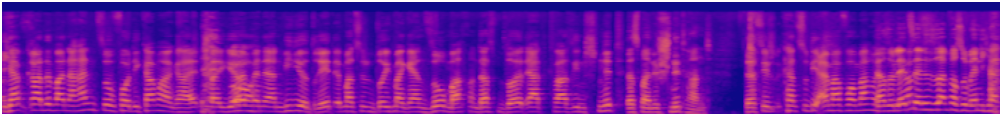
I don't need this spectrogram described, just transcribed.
Ich habe gerade meine Hand so vor die Kamera gehalten, weil Jörn, Oh. wenn er ein Video dreht, immer zwischendurch mal gern so macht. Und das bedeutet, er hat quasi einen Schnitt. Das ist meine Schnitthand. Hier, kannst du die einmal vormachen? Also letztendlich ist es einfach so, wenn ich halt,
